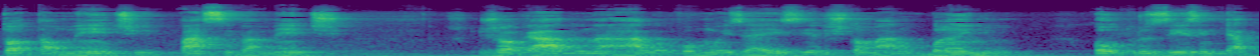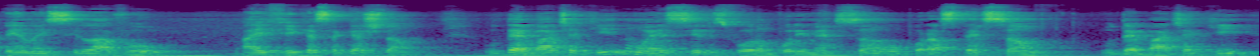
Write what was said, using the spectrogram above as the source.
totalmente, passivamente jogados na água por Moisés e eles tomaram banho. Outros dizem que apenas se lavou. Aí fica essa questão. O debate aqui não é se eles foram por imersão ou por aspersão. O debate aqui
